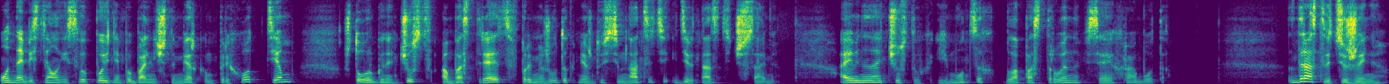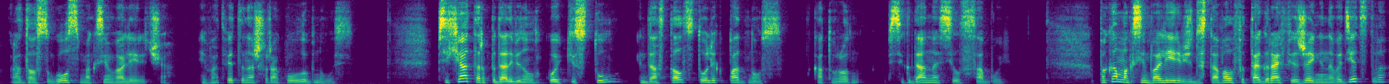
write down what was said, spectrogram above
Он объяснял ей свой поздний по больничным меркам приход тем, что органы чувств обостряются в промежуток между 17 и 19 часами. А именно на чувствах и эмоциях была построена вся их работа. «Здравствуйте, Женя!» – раздался голос Максима Валерьевича. И в ответ она широко улыбнулась. Психиатр пододвинул к койке стул и достал столик под нос, который он всегда носил с собой. Пока Максим Валерьевич доставал фотографии Жениного детства,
